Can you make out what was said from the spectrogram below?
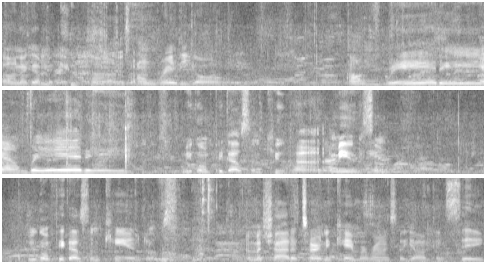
Oh, and I got my coupons. I'm ready, y'all. I'm ready. I'm ready. We're going to pick out some coupons. I mean, some. We're going to pick out some candles. I'm to try to turn the camera around so y'all can see.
